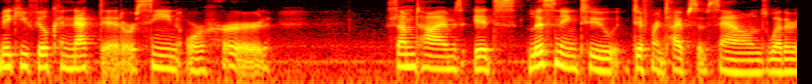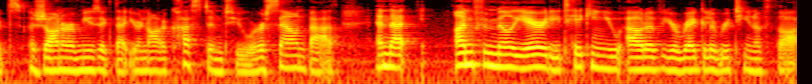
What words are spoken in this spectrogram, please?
make you feel connected or seen or heard. Sometimes it's listening to different types of sounds, whether it's a genre of music that you're not accustomed to or a sound bath, and that unfamiliarity taking you out of your regular routine of thought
